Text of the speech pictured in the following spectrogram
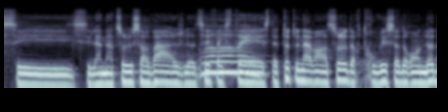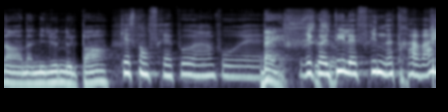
c'est la nature sauvage. Là, c'était toute une aventure de retrouver ce drone-là dans, dans, le milieu de nulle part. Qu'est-ce qu'on ferait pas hein, pour euh, ben, récolter le fruit de notre travail?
